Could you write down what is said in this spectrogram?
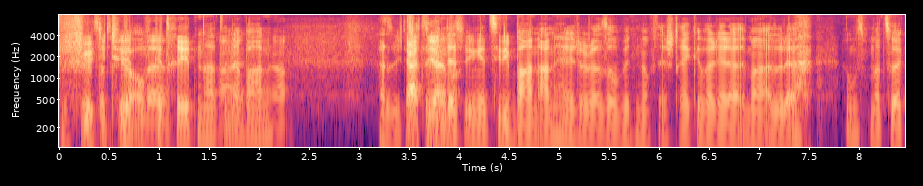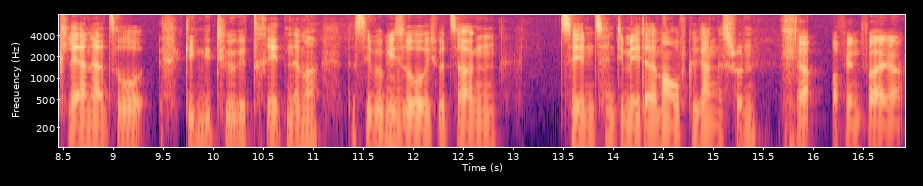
gefühlt Tür die Tür äh, aufgetreten hat in der Bahn. Ja. Also ich Der dachte, ja wenn deswegen jetzt hier die Bahn anhält oder so mitten auf der Strecke, weil der da immer, also der, um es mal zu erklären, er hat so gegen die Tür getreten immer, dass die wirklich Mhm. so, ich würde sagen, 10 Zentimeter immer aufgegangen ist schon. Ja, auf jeden Fall, ja.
